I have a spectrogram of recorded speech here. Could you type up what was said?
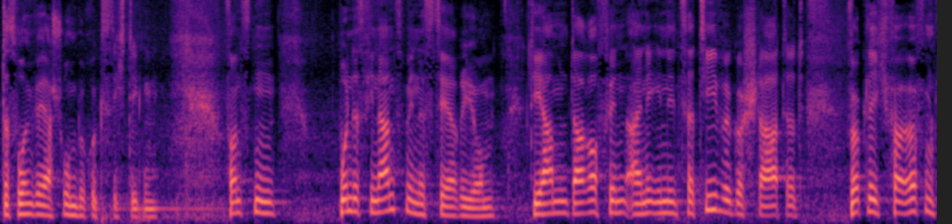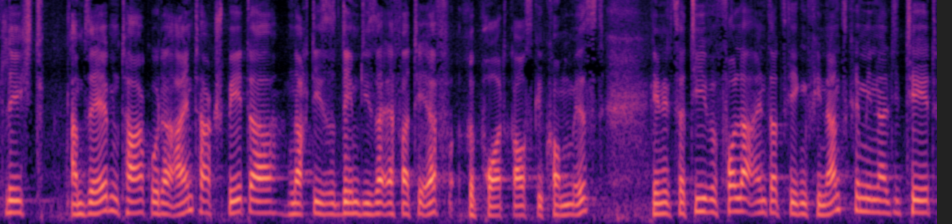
das wollen wir ja schon berücksichtigen. Ansonsten Bundesfinanzministerium, die haben daraufhin eine Initiative gestartet, wirklich veröffentlicht am selben Tag oder einen Tag später, nachdem dieser FATF-Report rausgekommen ist, Initiative voller Einsatz gegen Finanzkriminalität.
